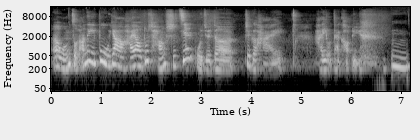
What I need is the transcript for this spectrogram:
呃我们走到那一步要还要多长时间，我觉得这个还。还有待考虑。嗯，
